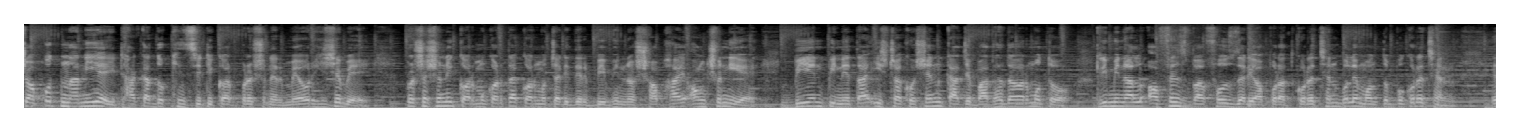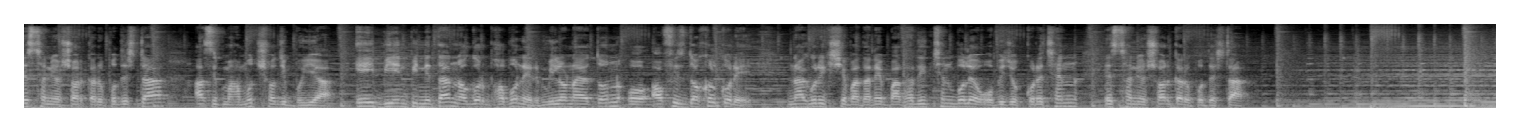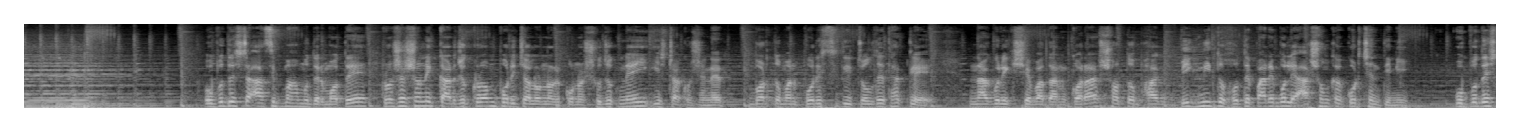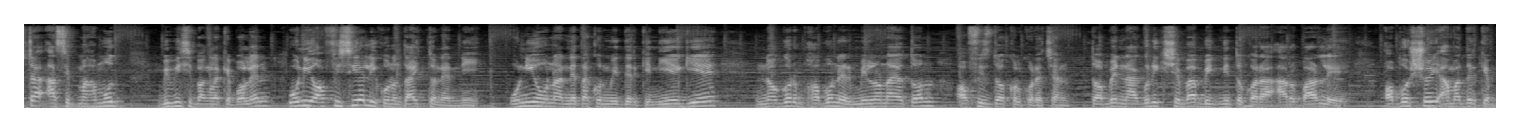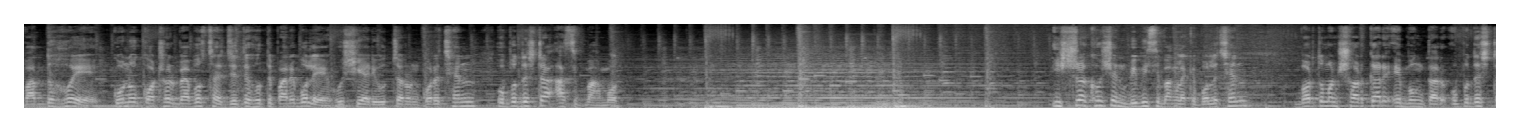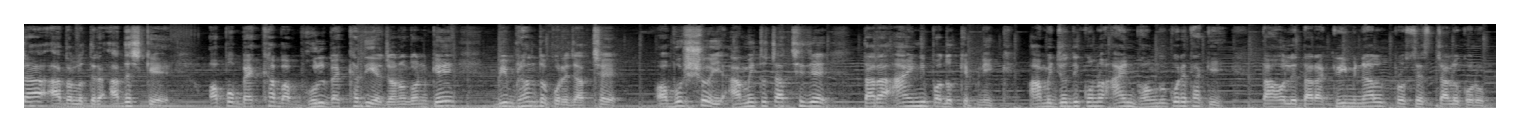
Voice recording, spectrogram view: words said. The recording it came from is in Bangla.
শপথ না নিয়েই ঢাকা দক্ষিণ সিটি কর্পোরেশনের মেয়র হিসেবে প্রশাসনিক কর্মকর্তা কর্মচারীদের বিভিন্ন সভায় অংশ নিয়ে বিএনপি নেতা ইশরাক হোসেন কাজে বাধা দেওয়ার মতো ক্রিমিনাল অফেন্স বা ফৌজদারি অপরাধ করেছেন বলে মন্তব্য করেছেন স্থানীয় সরকার উপদেষ্টা আসিফ মাহমুদ সজীব ভুইয়া। এই বিএনপি নেতা নগর ভবনের মিলনায়তন ও অফিস দখল করে নাগরিক সেবাদানে বাধা দিচ্ছেন বলেও অভিযোগ করেছেন স্থানীয় সরকার উপদেষ্টা। উপদেষ্টা আসিফ মাহমুদের মতে, প্রশাসনিক কার্যক্রম পরিচালনার কোনো সুযোগ নেই ইশরাক হোসেনের। বর্তমান পরিস্থিতি চলতে থাকলে নাগরিক সেবা দান করা শতভাগ বিঘ্নিত হতে পারে বলে আশঙ্কা করছেন তিনি। উপদেষ্টা আসিফ মাহমুদ বিবিসি বাংলাকে বলেন, উনি অফিসিয়ালি কোনো দায়িত্ব নেননি। উনি ওনার নেতাকর্মীদেরকে নিয়ে গিয়ে নগর ভবনের মিলনায়তন অফিস দখল করেছেন। তবে নাগরিক সেবা বিঘ্নিত করা আরও বাড়লে অবশ্যই আমাদেরকে বাধ্য হয়ে কোনো কঠোর ব্যবস্থায় যেতে হতে পারে বলে হুঁশিয়ারি উচ্চারণ করেছেন উপদেষ্টা আসিফ মাহমুদ। ইশরাক হোসেন বিবিসি বাংলাকে বলেছেন, বর্তমান সরকার এবং তার উপদেষ্টা আদালতের আদেশকে অপব্যাখ্যা বা ভুল ব্যাখ্যা দিয়ে জনগণকে বিভ্রান্ত করে যাচ্ছে। অবশ্যই আমি তো চাচ্ছি যে তারা আইনি পদক্ষেপ নিক। আমি যদি কোনো আইন ভঙ্গ করে থাকি, তাহলে তারা ক্রিমিনাল প্রসেস চালু করুক।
